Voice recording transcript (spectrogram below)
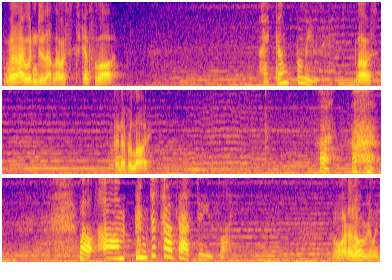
well, I wouldn't do that, Lois. It's against the law. I don't believe this. Lois? I never lie. Huh. well, um, just how fast do you fly? Oh, I don't know, really.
